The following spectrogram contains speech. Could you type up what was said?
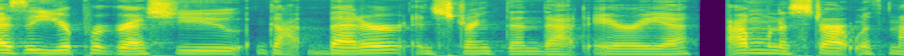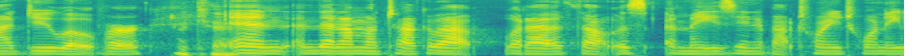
As the year progressed, you got better and strengthened that area. I'm going to start with my do over. Okay. And, and then I'm going to talk about what I thought was amazing about 2020.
